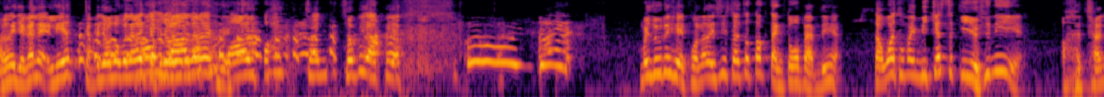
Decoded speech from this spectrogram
เอออย่างนั้นแหละเลียสจับไปโยนลงไปเลยจับไปโยนลงไปเลยปล่อยปล่อยฉันฉันไม่อยากเปียกไม่รู้ด้วยเหตุผลอะไรที่ฉันจะต้องแต่งตัวแบบนี้อะแต่ว่าทำไมมีเจ็ตสกีอยู่ที่นี่อ่าฉัน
